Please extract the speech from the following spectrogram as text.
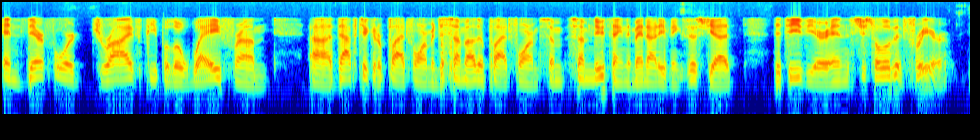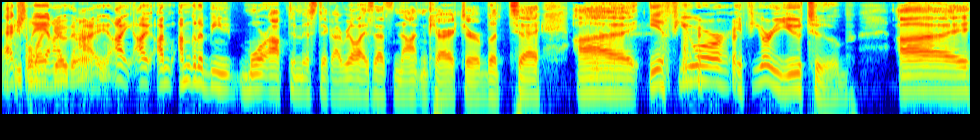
and therefore drive people away from uh, that particular platform into some other platform, some some new thing that may not even exist yet that's easier and it's just a little bit freer. Actually, I, I, I, I'm, I'm going to be more optimistic. I realize that's not in character, but uh, uh, if you're if you're YouTube. Uh,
